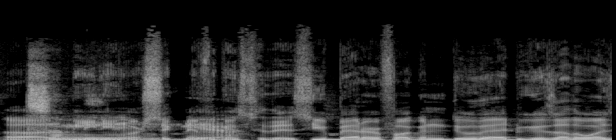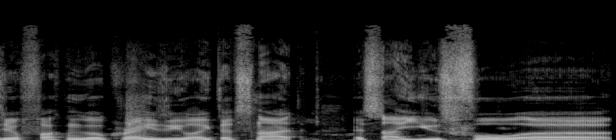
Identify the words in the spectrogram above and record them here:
uh, Some meaning, meaning, or significance to this. You better fucking do that because otherwise you'll fucking go crazy. Like that's not it's not useful uh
